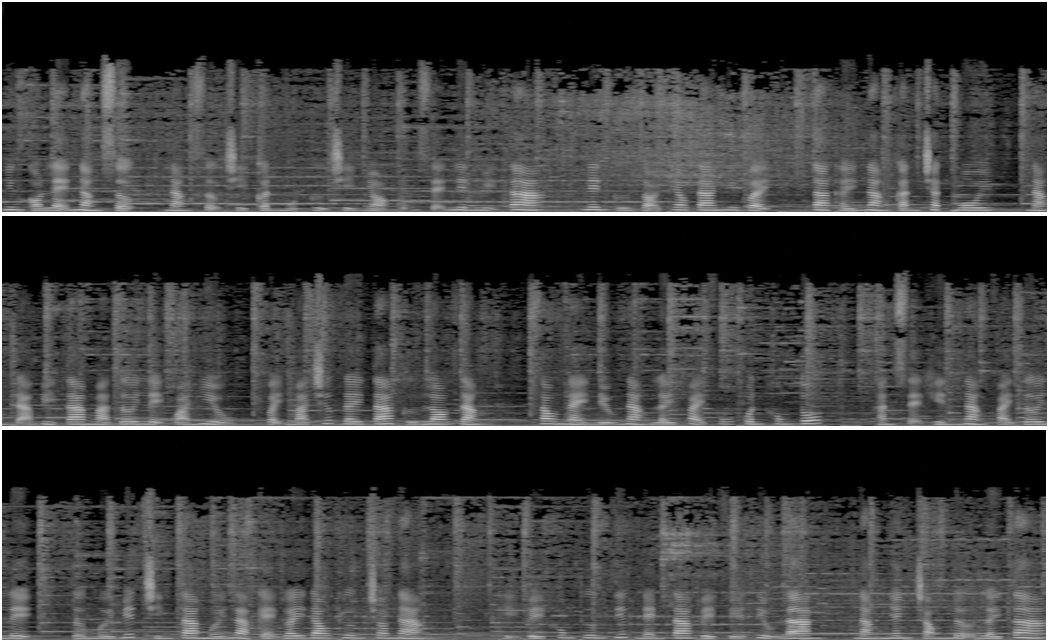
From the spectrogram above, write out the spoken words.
Nhưng có lẽ nàng sợ, nàng sợ chỉ cần một cử chỉ nhỏ cũng sẽ liên lụy ta, nên cứ dõi theo ta như vậy. Ta thấy nàng cắn chặt môi, nàng đã vì ta mà rơi lệ quá nhiều, vậy mà trước đây ta cứ lo rằng, sau này nếu nàng lấy phải phu quân không tốt, hắn sẽ khiến nàng phải rơi lệ, giờ mới biết chính ta mới là kẻ gây đau thương cho nàng. Thị về không thương tiếc ném ta về phía Tiểu Lan, nàng nhanh chóng đỡ lấy ta,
